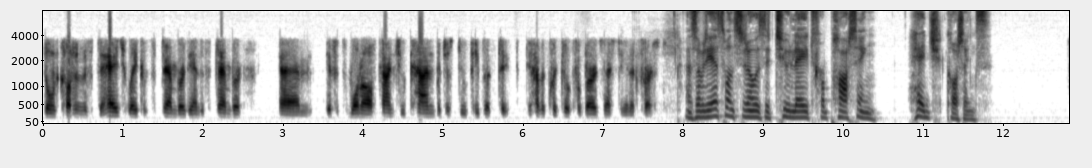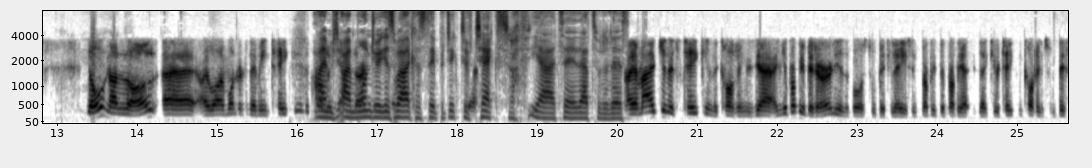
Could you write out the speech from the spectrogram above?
don't cut it if it's a hedge. Wait till September, the end of September. Um, if it's one-off plant, you can, but just do keep it. To, have a quick look for birds nesting in it first. And somebody else wants to know: Is it too late for potting hedge cuttings? No, not at all. Uh, I, am wondering, do they mean taking the I'm, I'm wondering as well because the predictive yeah. text. Yeah, I'd say that's what it is. I imagine it's taking the cuttings. Yeah, and you're probably a bit early as opposed to a bit late. It's probably probably like you're taking cuttings from this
